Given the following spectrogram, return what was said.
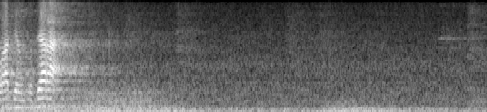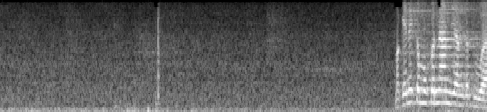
urat yang berdarah. Maka ini kemungkinan yang kedua,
